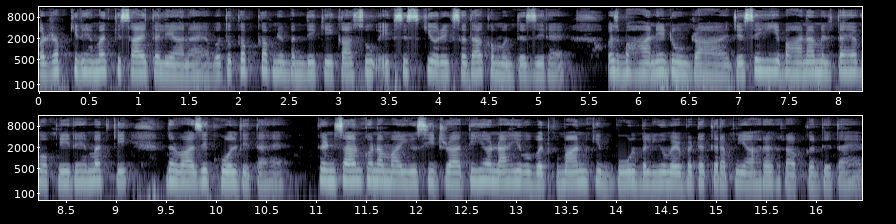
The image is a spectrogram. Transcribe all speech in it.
اور رب کی رحمت کے سائے تلے آنا ہے۔ وہ تو کب کب اپنے بندے کے ایک آنسو، ایک سسکی اور ایک صدا کا منتظر ہے، اس بہانے ڈھونڈ رہا ہے۔ جیسے ہی یہ بہانہ ملتا ہے، وہ اپنی رحمت کے دروازے کھول دیتا ہے۔ پھر انسان کو نہ مایوسی ڈراتی ہے اور نہ ہی وہ بدگمان کی بول بلیوں میں بھٹک کر اپنی آہرت خراب کر دیتا ہے۔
